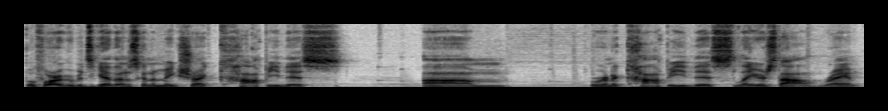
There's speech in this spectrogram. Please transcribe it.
Before I group it together, I'm just going to make sure I copy this. Um, we're going to copy this layer style, right?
